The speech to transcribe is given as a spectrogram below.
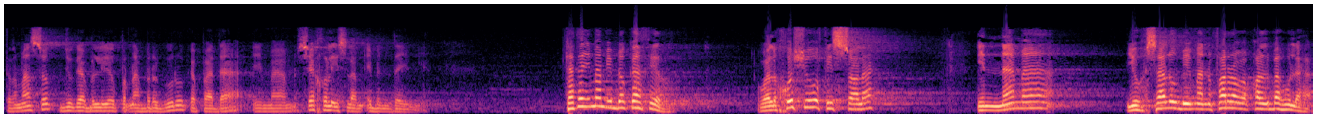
Termasuk juga beliau pernah berguru kepada Imam Syekhul Islam Ibn Taimiyah. Kata Imam Ibn Kathir, "Wal khusyu fi shalah innama yuhsalu biman farra qalbahu laha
